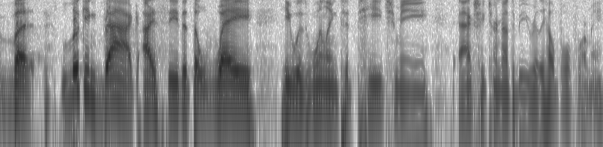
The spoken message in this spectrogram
but looking back, I see that the way he was willing to teach me actually turned out to be really helpful for me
